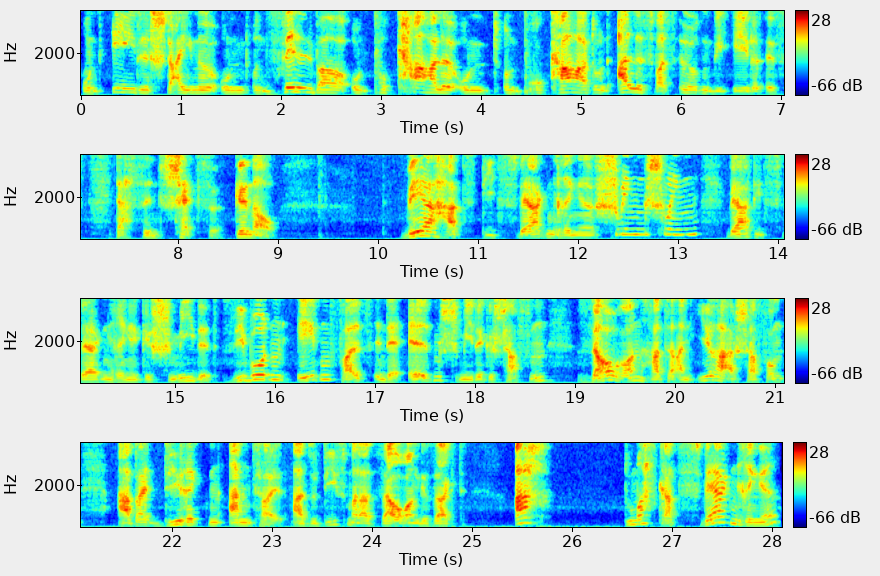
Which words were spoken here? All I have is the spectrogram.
und Edelsteine und, und Silber und Pokale und, und Brokat und alles, was irgendwie edel ist. Das sind Schätze. Genau. Wer hat die Zwergenringe schwing, schwing? Wer hat die Zwergenringe geschmiedet? Sie wurden ebenfalls in der Elbenschmiede geschaffen. Sauron hatte an ihrer Erschaffung aber direkten Anteil. Also diesmal hat Sauron gesagt, ach, du machst gerade Zwergenringe?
